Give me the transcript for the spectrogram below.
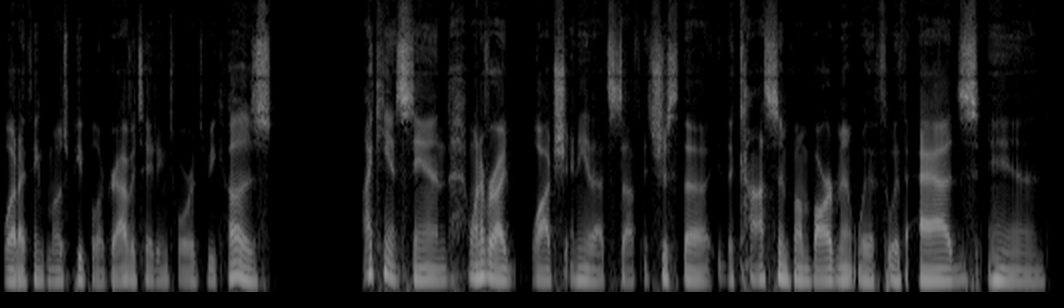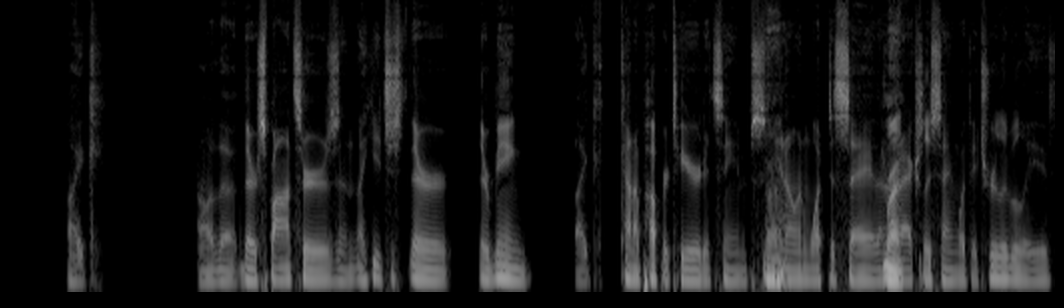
what I think most people are gravitating towards because I can't stand whenever I watch any of that stuff. It's just the the constant bombardment with with ads and like uh, the their sponsors and like it's just they're they're being like kind of puppeteered. It seems Yeah. you know, and what to say. They're Right. not actually saying what they truly believe.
